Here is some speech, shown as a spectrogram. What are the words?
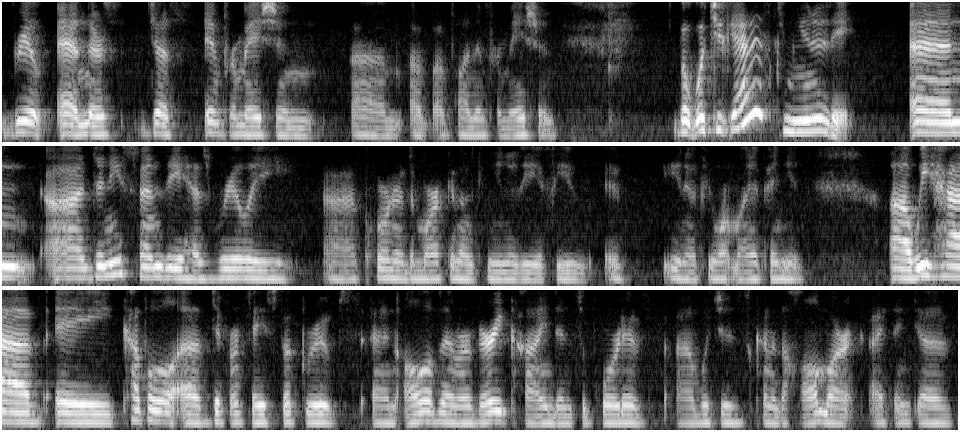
real and there's just information um, upon information. But what you get is community, and uh, Denise Fenzi has really uh, cornered the market on community. If you if you know if you want my opinion. Uh, we have a couple of different Facebook groups, and all of them are very kind and supportive, uh, which is kind of the hallmark, I think, of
